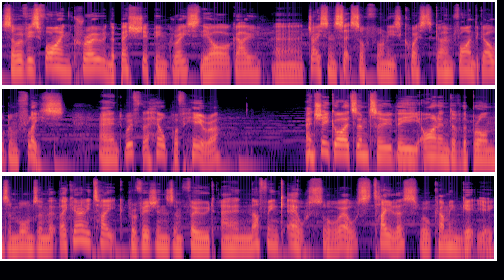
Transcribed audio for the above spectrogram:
So, with his fine crew and the best ship in Greece, the Argo, uh, Jason sets off on his quest to go and find the Golden Fleece. And with the help of Hera, and she guides them to the island of the bronze and warns them that they can only take provisions and food and nothing else, or else Talos will come and get you.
